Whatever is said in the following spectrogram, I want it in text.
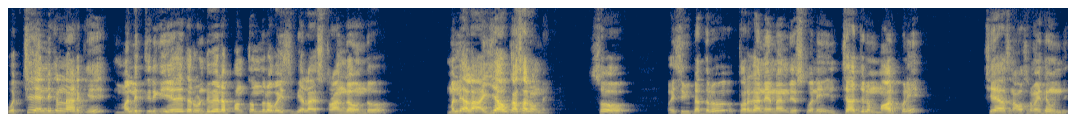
వచ్చే ఎన్నికల నాటికి మళ్ళీ తిరిగి ఏదైతే రెండు వేల పంతొమ్మిదిలో వైసీపీ ఎలా స్ట్రాంగ్గా ఉందో మళ్ళీ అలా అయ్యే అవకాశాలు ఉన్నాయి. సో వైసీపీ పెద్దలు త్వరగా నిర్ణయం తీసుకొని ఇన్ఛార్జీల మార్పుని చేయాల్సిన అవసరం అయితే ఉంది.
